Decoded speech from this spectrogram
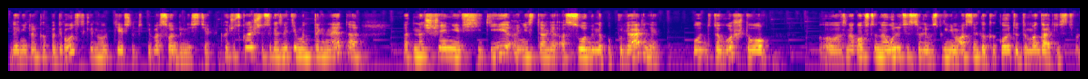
да не только подростки, но те все-таки в особенности. Хочу сказать, что с развитием интернета отношения в сети, они стали особенно популярны, вплоть до того, что э, знакомства на улице стали восприниматься как какое-то домогательство.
